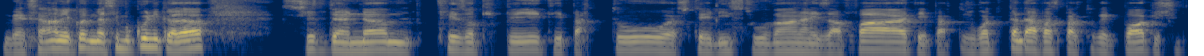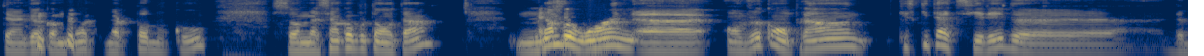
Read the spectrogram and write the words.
Bien, excellent. Écoute, merci beaucoup, Nicolas. Es un homme très occupé, tu es partout, je te lis souvent dans les affaires, es partout, je vois tout le temps ta face partout quelque part, puis je es un gars comme moi qui ne meurt pas beaucoup. So, merci encore pour ton temps. Number one, euh, on veut comprendre qu'est-ce qui t'a attiré de, de.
